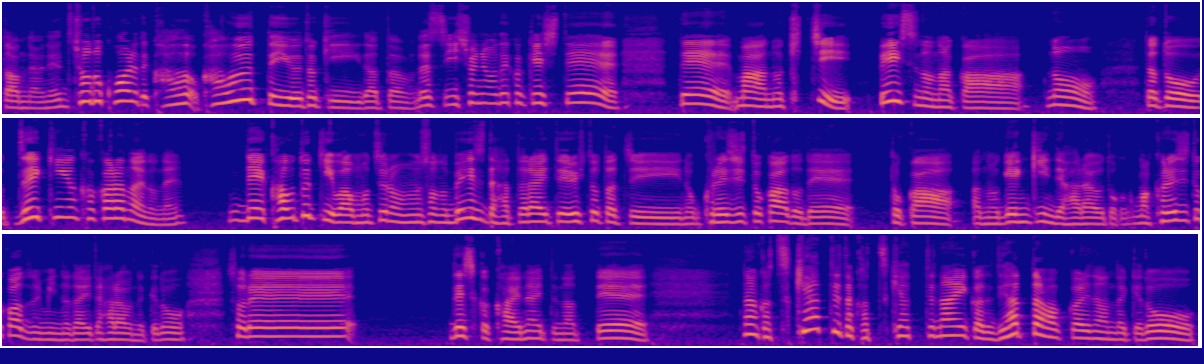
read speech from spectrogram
たんだよね。ちょうど壊れて買う、買うっていう時だったので、一緒にお出かけして、で、まあ、あの、基地、ベースの中の、だと、税金がかからないのね。で、買うときはもちろん、そのベースで働いている人たちのクレジットカードで、とか、あの、現金で払うとか、まあ、クレジットカードでみんな大体払うんだけど、それでしか買えないってなって、なんか付き合ってたか付き合ってないかで出会ったばっかりなんだけど、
